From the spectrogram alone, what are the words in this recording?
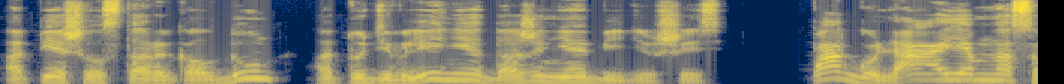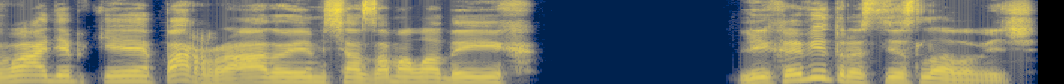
Опешил старый колдун, от удивления даже не обидевшись. Погуляем на свадебке, порадуемся за молодых. Лиховит Ростиславович,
